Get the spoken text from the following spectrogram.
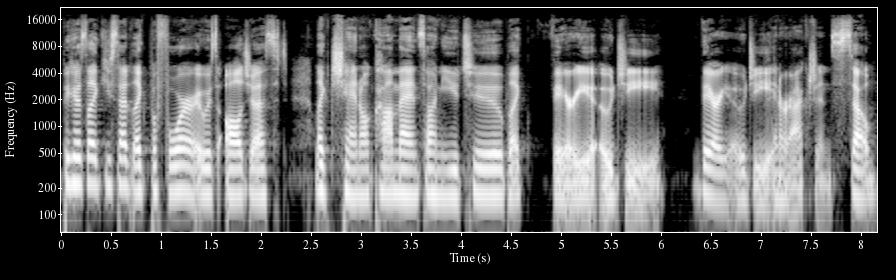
Because like you said, like before it was all just like channel comments on YouTube, like very OG, very OG interactions. So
